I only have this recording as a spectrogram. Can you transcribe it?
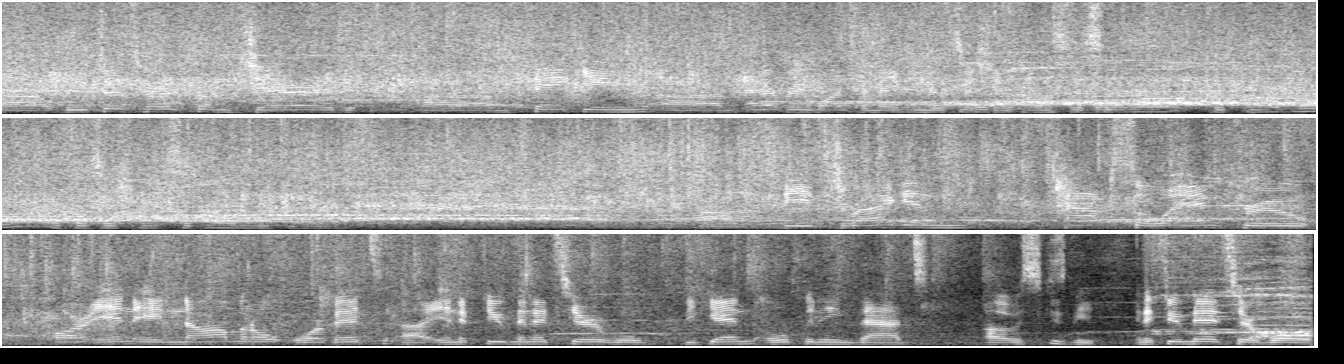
Uh, we just heard from Jared um, thanking um, everyone for making this mission possible. The Dragon capsule and crew are in a nominal orbit. Uh, in a few minutes here, we'll begin opening that. Oh, excuse me. In a few minutes here, we'll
